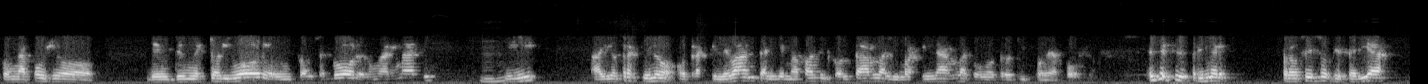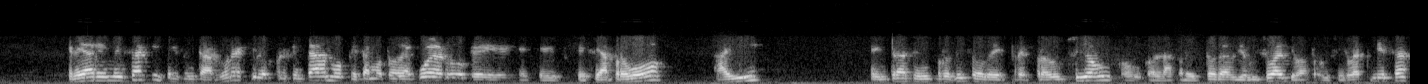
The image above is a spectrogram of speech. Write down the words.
con apoyo de, un storyboard o de un concept board o de un animatic y hay otras que no, otras que levantan y es más fácil contarla al imaginarla con otro tipo de apoyo. Ese es el primer proceso que sería crear el mensaje y presentarlo. Una vez que lo presentamos, que estamos todos de acuerdo, que, que se aprobó, ahí entras en un proceso de preproducción con, con la productora audiovisual que va a producir la pieza,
